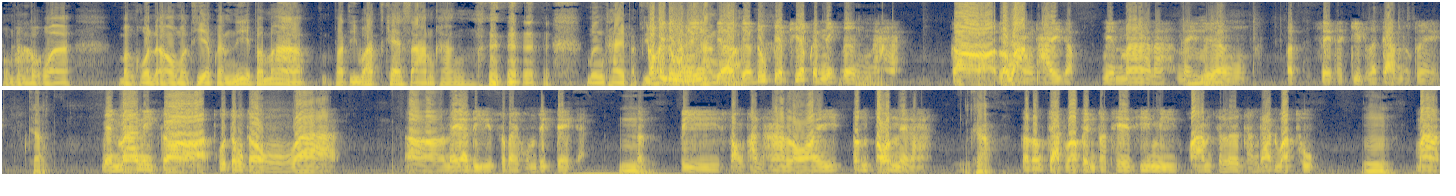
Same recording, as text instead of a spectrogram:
ผมถึงบอกว่า บางคนเอามาเทียบกันนี่พม่าปฏิวัติแค่สามครั้ง เมืองไทยปฏิก็วัไปติดูหลายนี้ครั้งเดี๋ยวกว่าเดี๋ยวดูเปรียบเทียบกันนิดนึงนะฮะก็ระหว่างไทยกับเมียนมานะในอืมเรื่องเศรษฐกิจและกันนะด้วยครับ เมียนมานี่ก็พูดตรงๆว่าเอ่อในอดีตสมัยผมเด็กๆอะอืมปี2,500ต้นๆเนี่ยนะครับ ก็ต้องจัดว่าเป็นประเทศที่มีความเจริญทางด้านวัตถุ อืม มาก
